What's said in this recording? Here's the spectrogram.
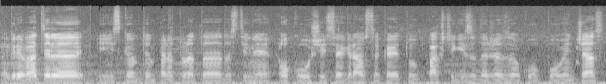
нагревателя и искам температурата да стигне около 60 градуса, където пак ще ги задържа за около половин час.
